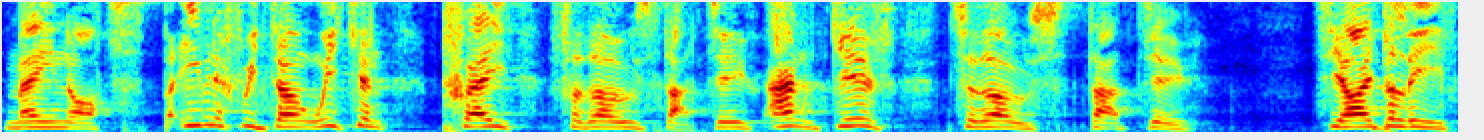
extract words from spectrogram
may not. But even if we don't, we can pray for those that do and give to those that do. See, I believe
